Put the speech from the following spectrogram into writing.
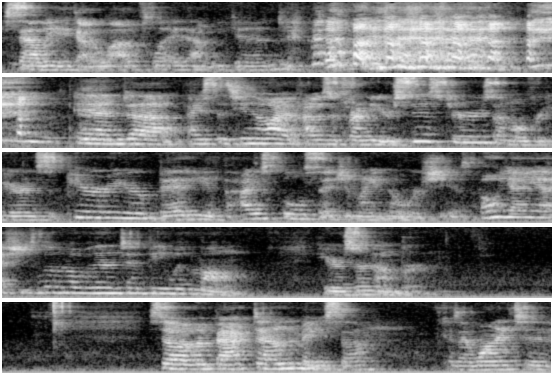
Sally had got a lot of play that weekend. and uh, I says, you know, I, I, was a friend of your sister's. I'm over here in Superior. Betty at the high school said you might know where she is. Oh, yeah, yeah, she's living over there in Tempe with mom. Here's her number. So I went back down to Mesa because I wanted to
